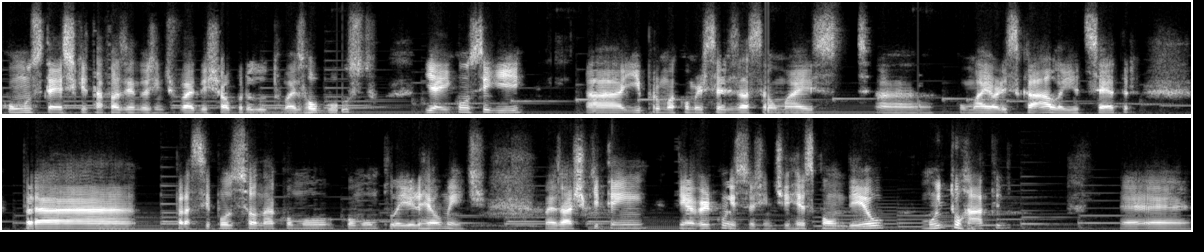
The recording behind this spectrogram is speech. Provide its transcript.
com os testes que está fazendo, a gente vai deixar o produto mais robusto e aí conseguir uh, ir para uma comercialização mais uh, com maior escala e etc. para para se posicionar como, como um player realmente. Mas acho que tem, tem a ver com isso. A gente respondeu muito rápido é,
